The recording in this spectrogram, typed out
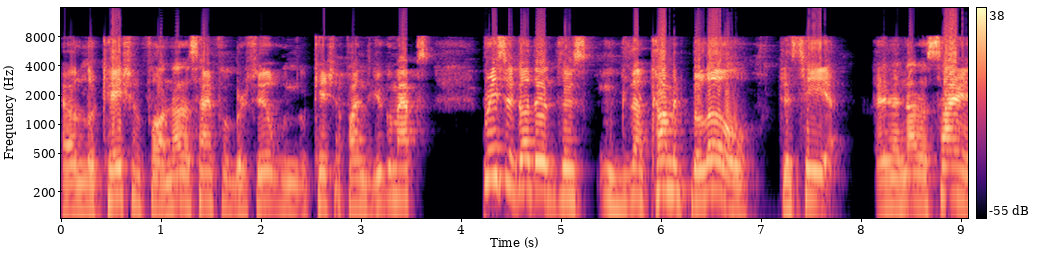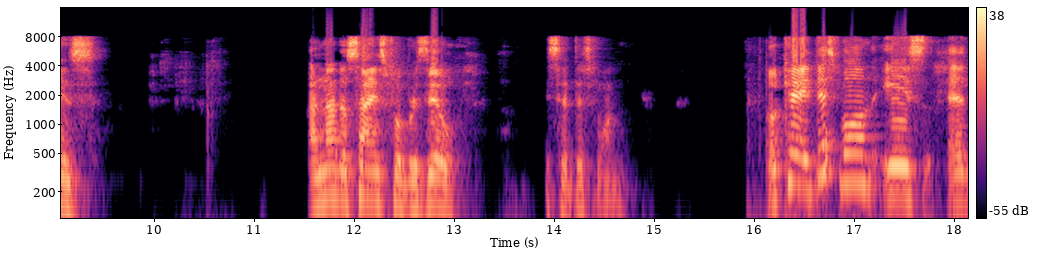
a location for another sign for Brazil, location find Google Maps. Please go to this the comment below to see another science another science for Brazil. It said this one. Okay, this one is uh,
